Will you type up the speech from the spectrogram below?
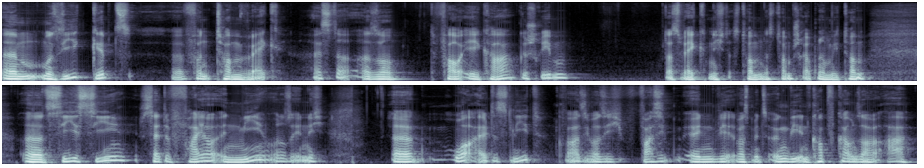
Ähm, Musik gibt's äh, von Tom Wack, heißt er, also V-E-K geschrieben das weg, nicht das Tom, das Tom schreibt noch wie Tom. Äh, CC, Set a Fire in Me oder so ähnlich. Äh, uraltes Lied, quasi, was ich, was ich irgendwie, was mir jetzt irgendwie in den Kopf kam und sage, ah,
